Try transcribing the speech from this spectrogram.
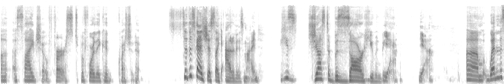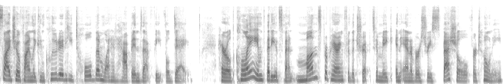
a, a slideshow first before they could question him. So this guy's just like out of his mind. He's just a bizarre human being. Yeah. Yeah. Um, when the slideshow finally concluded, he told them what had happened that fateful day. Harold claimed that he had spent months preparing for the trip to make an anniversary special for Toni,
